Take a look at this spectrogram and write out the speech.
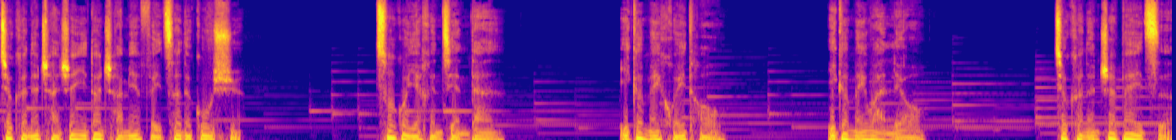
就可能产生一段缠绵悱恻的故事。错过也很简单，一个没回头，一个没挽留，就可能这辈子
